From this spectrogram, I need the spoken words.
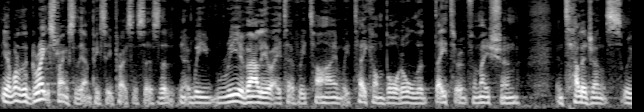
you know, one of the great strengths of the MPC process is that you know, we reevaluate every time, we take on board all the data, information, intelligence we,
